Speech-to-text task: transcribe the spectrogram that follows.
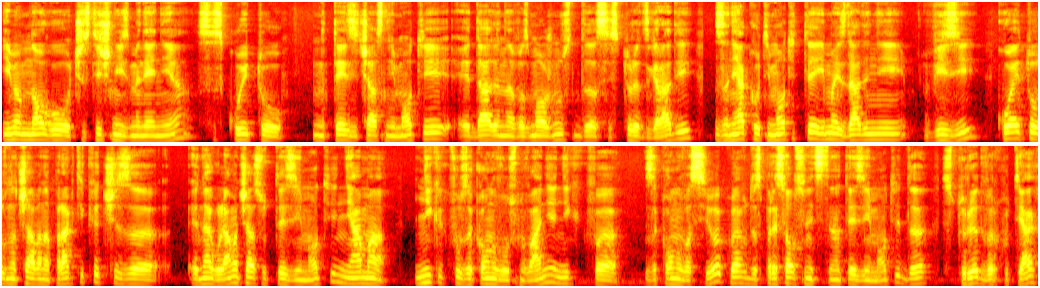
има много частични изменения, с които на тези частни имоти е дадена възможност да се строят сгради. За някои от имотите има издадени визи, което означава на практика, че за една голяма част от тези имоти няма никакво законово основание, никаква законова сила, която да спре собствениците на тези имоти да строят върху тях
